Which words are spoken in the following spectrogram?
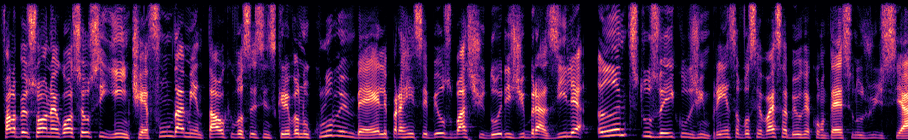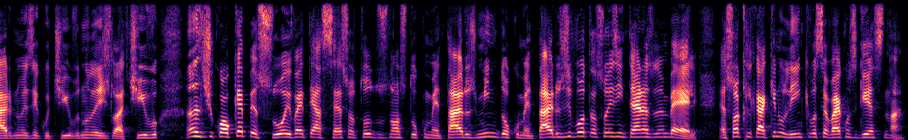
Fala pessoal, o negócio é o seguinte: é fundamental que você se inscreva no Clube MBL para receber os bastidores de Brasília antes dos veículos de imprensa. Você vai saber o que acontece no Judiciário, no Executivo, no Legislativo, antes de qualquer pessoa e vai ter acesso a todos os nossos documentários, mini documentários e votações internas do MBL. É só clicar aqui no link que você vai conseguir assinar.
